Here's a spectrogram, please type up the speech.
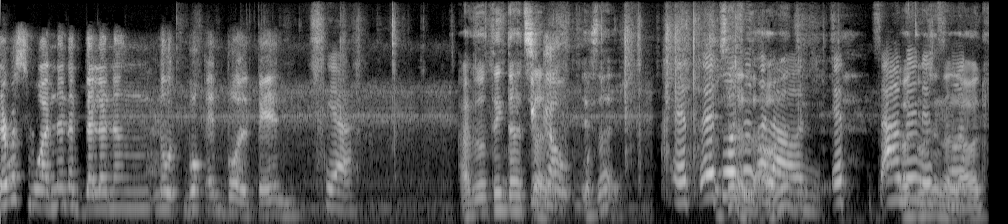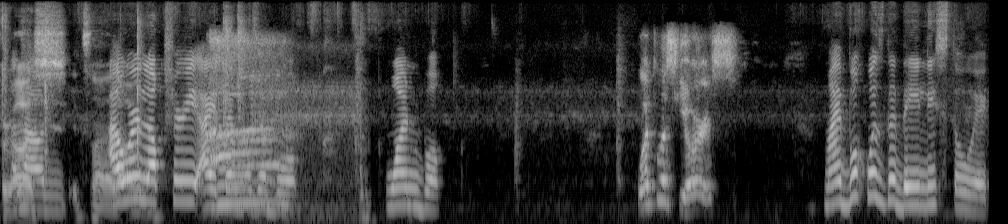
there was one na nagdala ng notebook and ballpen. Yeah. I don't think that's a, Ikaw, is that It Was it it wasn't allowed? allowed. It sa amin it's wasn't not allowed for allowed. us. It's not Our luxury item was a Ah. book. One book. What was yours, My book was the Daily Stoic.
